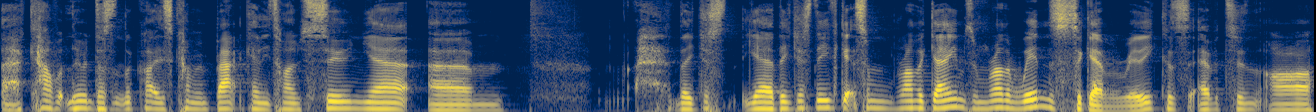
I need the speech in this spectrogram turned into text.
Uh, Calvert Lewin doesn't look like he's coming back anytime soon yet. Um, they just, yeah, they just need to get some run of games and run of wins together, really, because Everton are.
